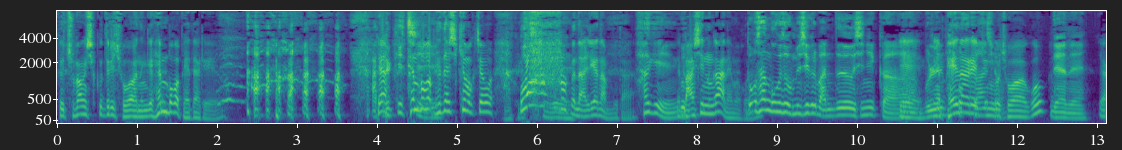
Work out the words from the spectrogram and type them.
그 주방 식구들이 좋아하는 게 햄버거 배달이에요. 아, 야, 그렇겠지. 햄버거 배달 시켜 먹자고 와 그렇지. 하고 난리가 납니다. 하긴. 그 맛있는 거 안 해 먹어요. 또산 거기서 음식을 만드시니까. 예, 물론 배달해 주는 하죠. 거 좋아하고 네네. 야,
